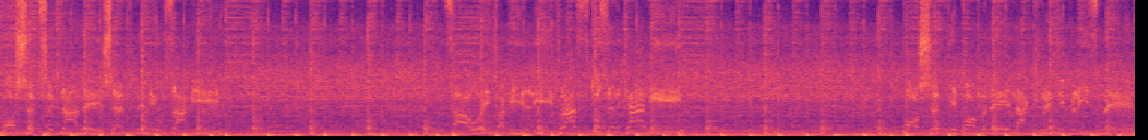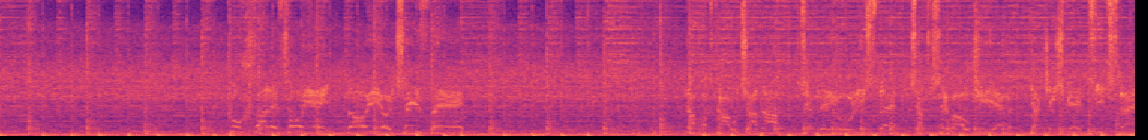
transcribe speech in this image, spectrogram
Poszedł przegnany rzewnymi łzami. Całej familii wraz z kuzynkami. Poszedł niepomny na krew i blizny. Ku chwale swojej, no i ojczyzny. Napotkał dziada w ciemnej uliczce Dziad trzymał kijem jakieś śmietniczne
